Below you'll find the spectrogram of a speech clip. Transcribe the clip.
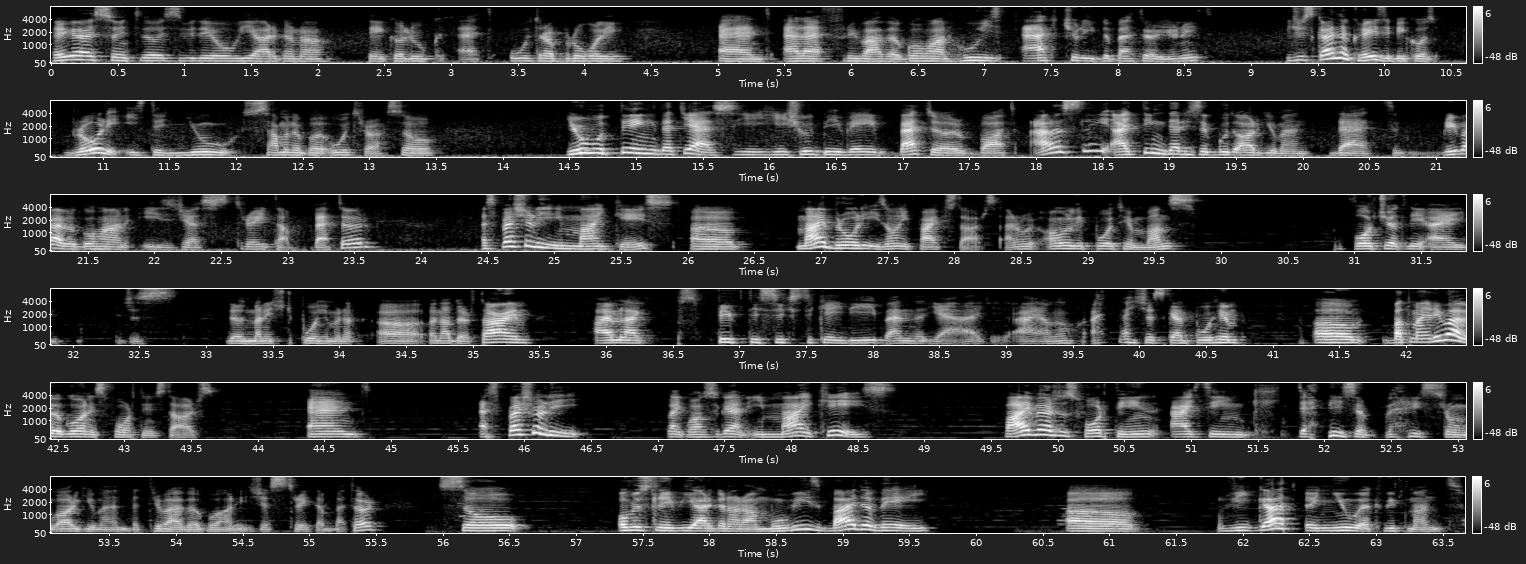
Hey guys, so in today's video we are gonna take a look at Ultra Broly and LF Revival Gohan who is actually the better unit. Which is kinda crazy because Broly is the new summonable Ultra, so you would think that yes, he, he should be way better, but honestly I think there is a good argument that Revival Gohan is just straight up better. Especially in my case, uh, my Broly is only 5 stars. I only pulled him once. Fortunately, I just didn't manage to pull him an, uh, another time. I'm like 50, 60k deep and yeah, I, I don't know. I, just can't pull him. Um, but my Revival Gohan is 14 stars. And especially, like once again, in my case, 5 versus 14, I think there is a very strong argument that Revival Gohan is just straight up better. So obviously we are gonna run movies. By the way, uh, we got a new equipment,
